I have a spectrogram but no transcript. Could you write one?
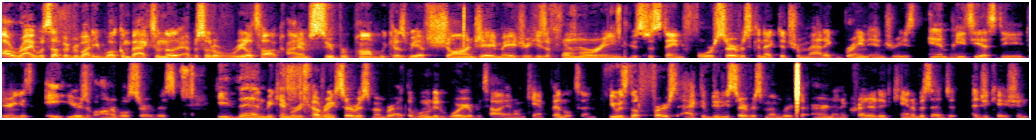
All right, what's up, everybody? Welcome back to another episode of Real Talk. I am super pumped because we have Sean J. Major. He's a former Marine who sustained four service connected traumatic brain injuries and mm. PTSD during his eight years of honorable service. He then became a recovering service member at the Wounded Warrior Battalion on Camp Pendleton. He was the first active duty service member to earn an accredited cannabis ed- education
